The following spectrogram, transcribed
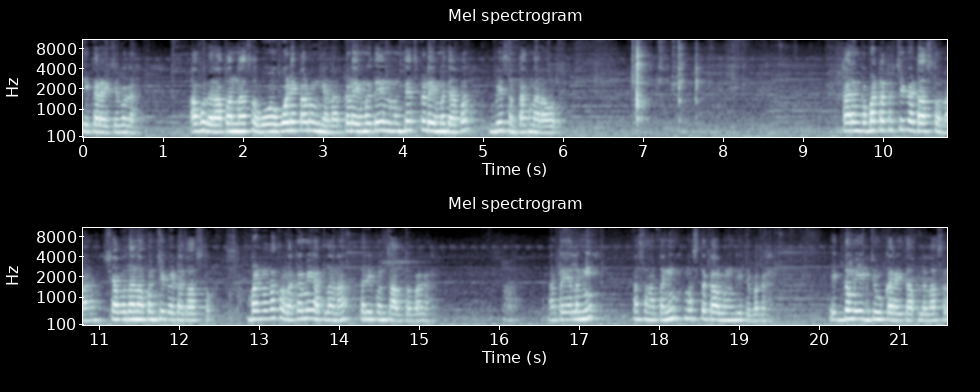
हे करायचे बघा. अगोदर आपण असं व वडे काढून घेणार कढईमध्ये. मग त्याच कढईमध्ये आपण बेसन टाकणार आहोत. कारण का बटाटा चिकट असतो ना साबुदाणा पण चिकटच असतो. बटाटा थोडा कमी घातला ना तरी पण चालतो बघा. आता याला मी असं हाताने मस्त कालवून घेते बघा. एकदम एकजीव करायचं आपल्याला असं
